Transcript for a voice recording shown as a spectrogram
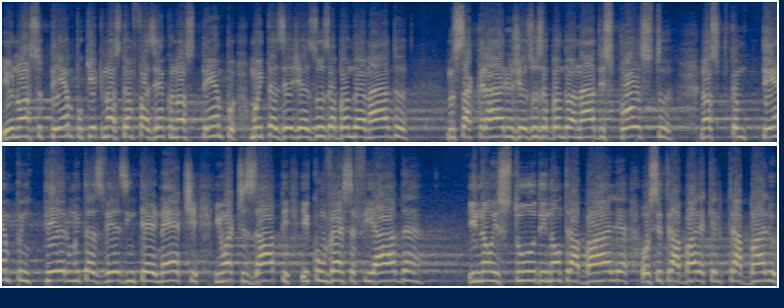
E o nosso tempo, o que, é que nós estamos fazendo com o nosso tempo? Muitas vezes Jesus abandonado, no sacrário, Jesus abandonado, exposto. Nós ficamos tempo inteiro, muitas vezes, internet, em WhatsApp e conversa fiada, e não estuda e não trabalha, ou se trabalha aquele trabalho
